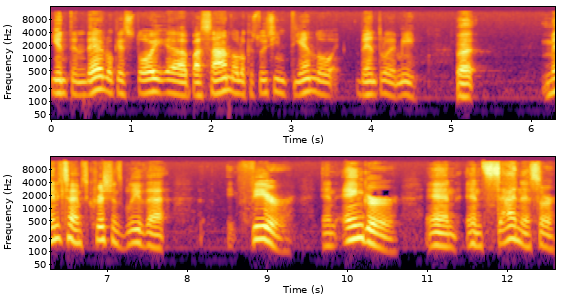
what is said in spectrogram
y entender lo que estoy ah, pasando, lo que estoy sintiendo dentro de mí. But many times Christians believe that fear and anger and, and sadness are,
